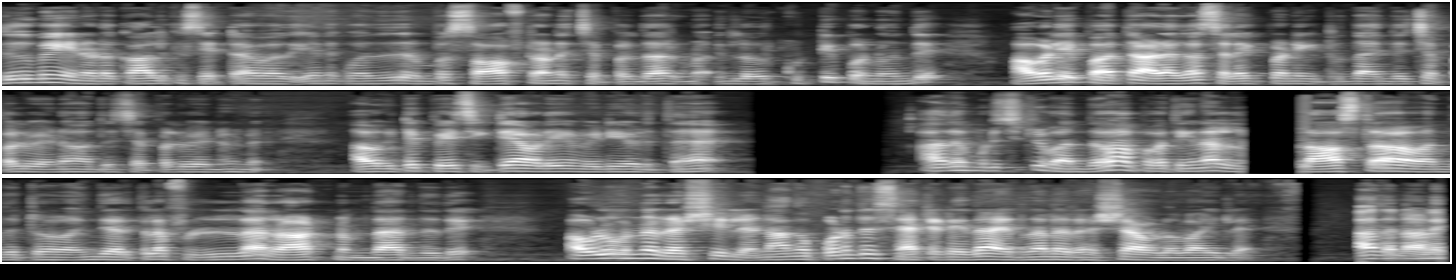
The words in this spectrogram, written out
எதுவுமே என்னோடய காலுக்கு செட் ஆகாது. எனக்கு வந்து ரொம்ப சாஃப்டான செப்பல் தான் இருக்கணும். இதில் ஒரு குட்டி பொண்ணு வந்து அவளே பார்த்து அழகாக செலக்ட் பண்ணிக்கிட்டு இருந்தா இந்த செப்பல் வேணும் அந்த செப்பல் வேணும்னு. அவகிட்ட பேசிக்கிட்டே அவளையும் வீடியோ எடுத்தேன். அதை முடிச்சுட்டு வந்தோம். அப்போ பார்த்திங்கன்னா லாஸ்ட்டாக வந்துட்டோம். இந்த இடத்துல ஃபுல்லாக ராட்டினம் தான் இருந்தது. அவ்வளோ ஒன்றும் ரஷ் இல்லை. நாங்கள் போனது சாட்டர்டே தான். இருந்தாலும் ரஷ் அவ்வளோவா இல்லை. அதனால்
